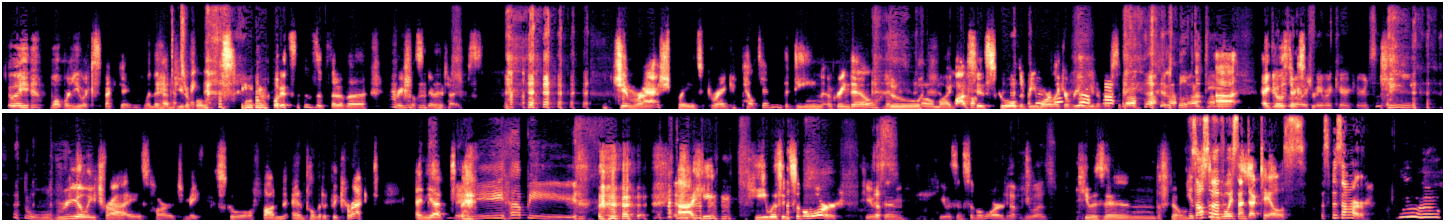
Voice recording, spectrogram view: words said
What were you expecting when they had That's right. beautiful singing voices instead of the racial mm-hmm, mm-hmm. stereotypes? Jim Rash plays Craig Pelton, the dean of Greendale, who Oh wants his school to be more like a real university. I love the D. Uh, and goes to one my extreme. favorite characters. He really tries hard to make school fun and politically correct, and yet Very happy. uh, he he was in Civil War. He was Yes. in he was in Civil War. Yep, he was. He was in the film. He's The also a voice on DuckTales. That's bizarre. Woohoo.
